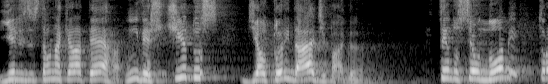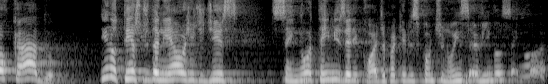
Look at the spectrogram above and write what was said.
E eles estão naquela terra, investidos de autoridade pagã, tendo seu nome trocado. E no texto de Daniel a gente diz: Senhor, tem misericórdia para que eles continuem servindo ao Senhor.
